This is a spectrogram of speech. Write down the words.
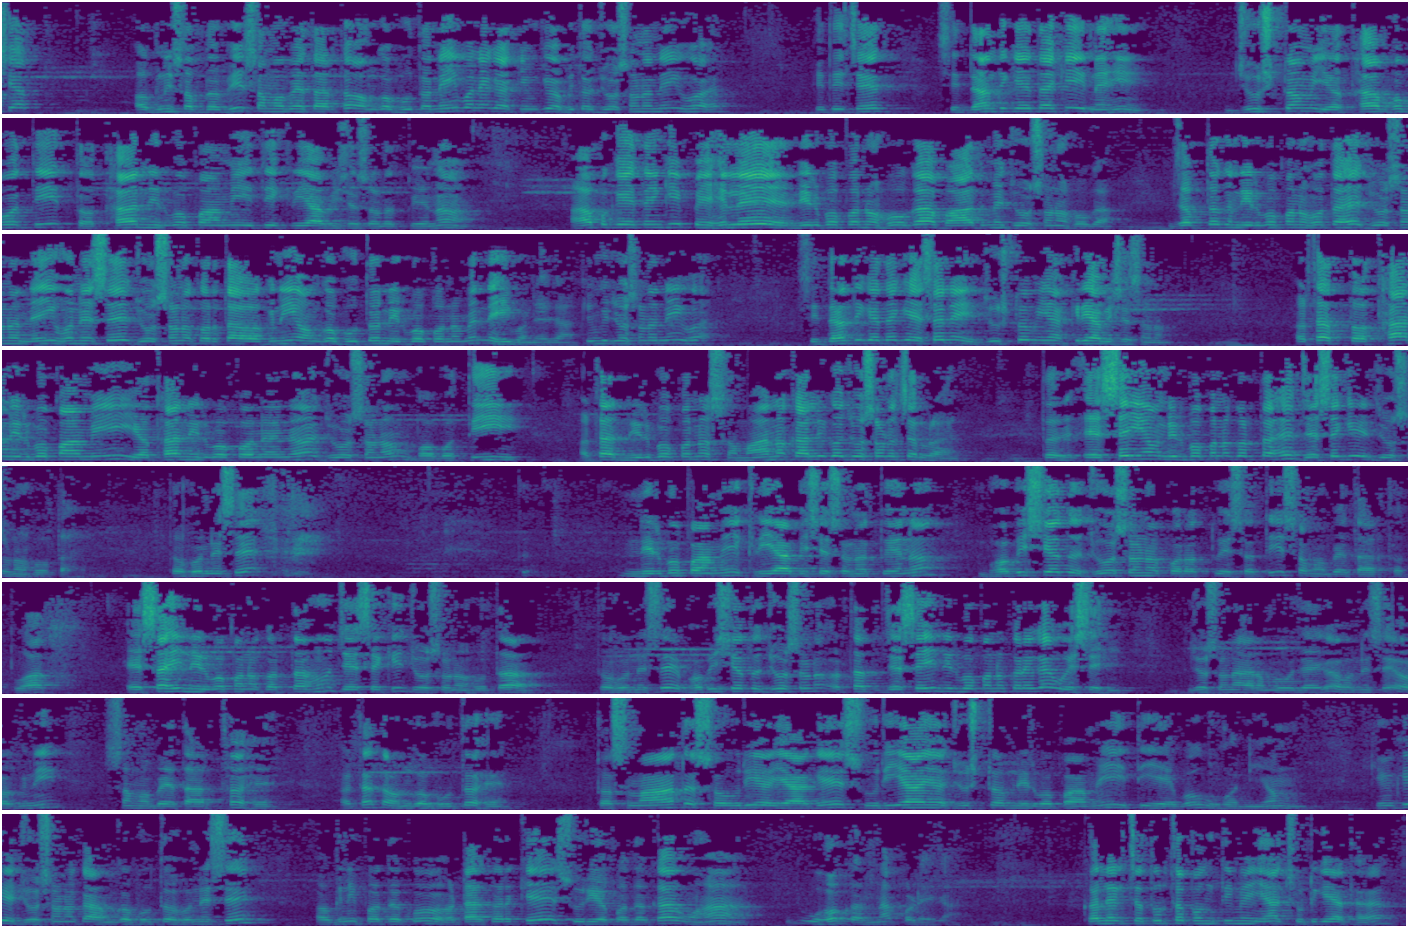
अग्नि शब्द भी समवेतार्थ अंगभूत नहीं बनेगा, क्योंकि अभी तो जोषण नहीं हुआ है। इति चेत सिद्धांत कहता है कि नहीं जुष्टम यथा भवती तथा निर्वपामी इति क्रिया विशेषण न आप कहते हैं कि पहले निर्वपन होगा, बाद में जोषण होगा। जब तक निर्वपन होता है, जोषण नहीं होने से जोषण करता अग्नि अंगभूत निर्वपन में नहीं बनेगा, क्योंकि जोषण नहीं हुआ। सिद्धांत कहता है कि ऐसा नहीं, जुष्टम यहाँ क्रिया विशेषण। अर्थात तथा निर्वपामी, यथा निर्वपन जोषणम भवती। अर्थात निर्वपन समान कालिक जोषण चल रहा है। तो ऐसे ही हम निर्वपन करता है, जैसे कि जोषण होता है। तो होने से निर्वपा में क्रिया विशेषण भविष्य जोषण परत्व सती समवेतार्थत्वात्। ऐसा ही निर्वपन करता हूँ जैसे कि जोषण होता। तो होने से भविष्य जोषण अर्थात जैसे ही निर्वपन करेगा वैसे ही जोषण आरंभ हो जाएगा। होने से अग्नि समवेतार्थ है, अर्थात अंगभूत है। तस्मात शौर्य यागे सूर्याय जुष्टम निर्वपामी इति एवं क्योंकि जोषण का अंगभूत होने से अग्निपद को हटा करके सूर्य पद का वहाँ वह करना पड़ेगा। कल एक चतुर्थ पंक्ति में यहाँ छूट गया था।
